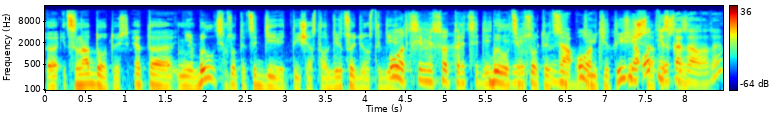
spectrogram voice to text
э, и цена до. То есть это не был 739 тысяч, а стал 999. От 739. Было 739 да, от. тысяч. Я от не сказала, да?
